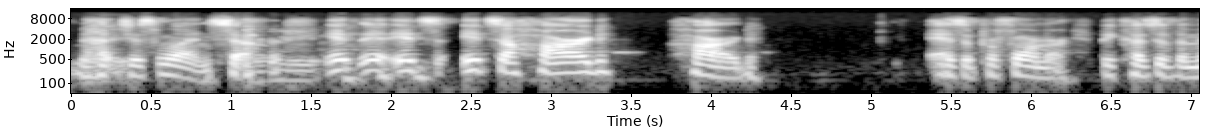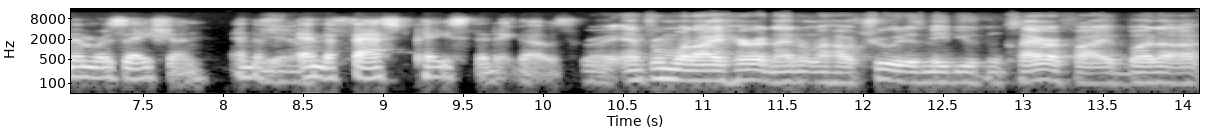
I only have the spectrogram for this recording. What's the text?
not right. just one so right. it, it, it's it's a hard hard as a performer because of the memorization and the yeah. and the fast pace that it goes right and from what i heard and i don't know how true it is maybe you can clarify but uh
